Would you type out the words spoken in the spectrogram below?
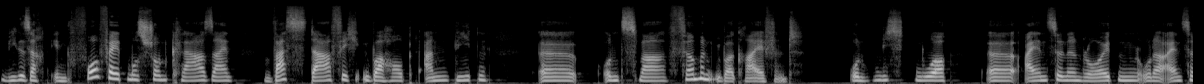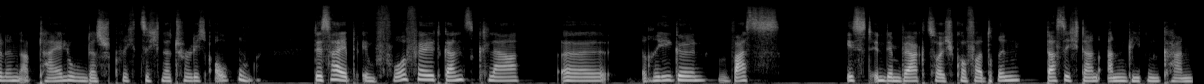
wie gesagt, im Vorfeld muss schon klar sein, was darf ich überhaupt anbieten, äh, und zwar firmenübergreifend und nicht nur äh, einzelnen Leuten oder einzelnen Abteilungen. Das spricht sich natürlich auch um. Deshalb im Vorfeld ganz klar äh, regeln, was ist in dem Werkzeugkoffer drin, das ich dann anbieten kann.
